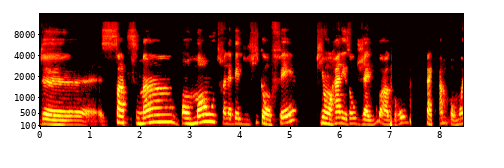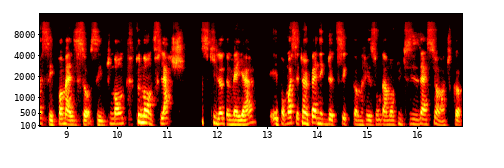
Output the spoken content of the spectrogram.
de sentiments. On montre la belle vie qu'on fait, puis on rend les autres jaloux. En gros, Instagram, pour moi, c'est pas mal ça. C'est tout le monde, tout le monde flash ce qu'il a de meilleur. Et pour moi, c'est un peu anecdotique comme réseau dans mon utilisation, en tout cas.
